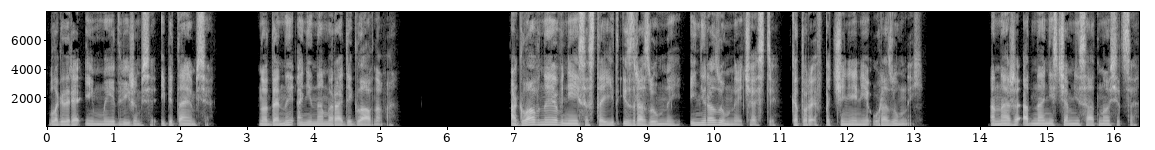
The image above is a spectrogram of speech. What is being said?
Благодаря им мы и движемся, и питаемся. Но даны они нам ради главного. А главное в ней состоит из разумной и неразумной части, которая в подчинении у разумной. Она же одна ни с чем не соотносится,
